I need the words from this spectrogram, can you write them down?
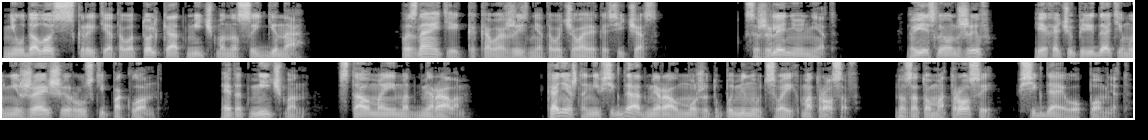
Не удалось скрыть этого только от Мичмана Сайгина. Вы знаете, какова жизнь этого человека сейчас? К сожалению, нет. Но если он жив, я хочу передать ему нижайший русский поклон. Этот Мичман стал моим адмиралом. Конечно, не всегда адмирал может упомянуть своих матросов, но зато матросы всегда его помнят.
